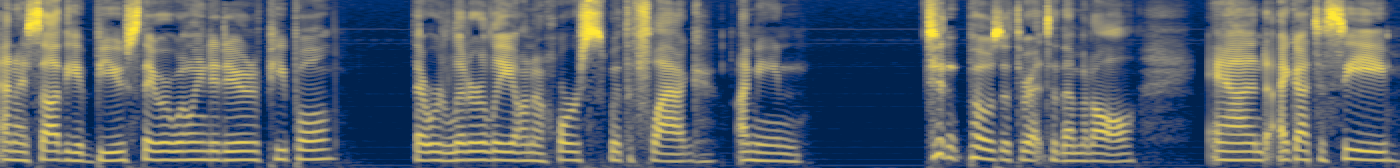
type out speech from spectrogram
and I saw the abuse they were willing to do to people that were literally on a horse with a flag. I mean, didn't pose a threat to them at all. And I got to see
